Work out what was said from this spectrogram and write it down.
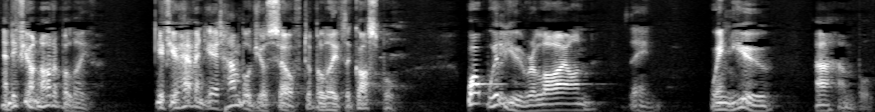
And if you're not a believer, if you haven't yet humbled yourself to believe the gospel, what will you rely on then? when you are humble.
